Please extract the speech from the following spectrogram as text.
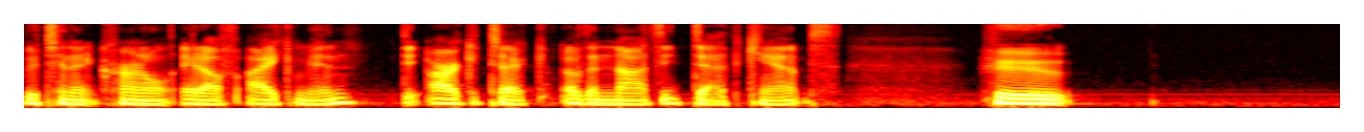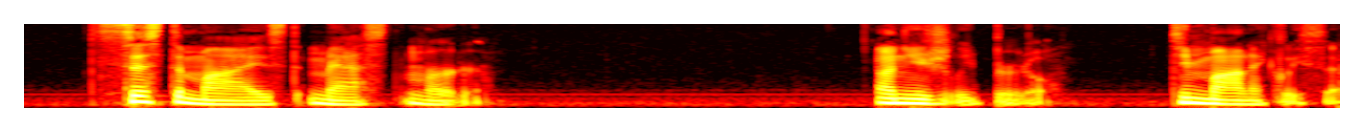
Lieutenant Colonel Adolf Eichmann, the architect of the Nazi death camps, who systemized mass murder. Unusually brutal, demonically so.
